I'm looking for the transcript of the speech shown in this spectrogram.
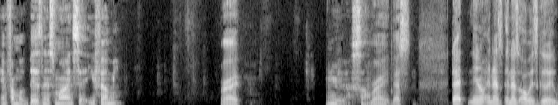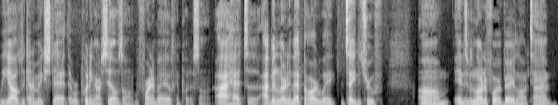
and from a business mindset. You feel me? Right, Yeah. So right. That's that you know, and that's and that's always good. We always gotta make sure that that we're putting ourselves on before anybody else can put us on. I had to. I've been learning that the hard way, to tell you the truth. Um, and it's been learning for a very long time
